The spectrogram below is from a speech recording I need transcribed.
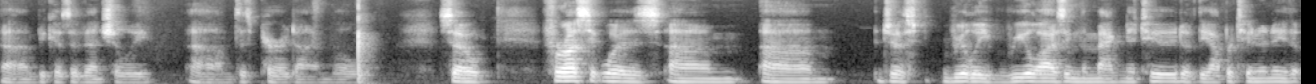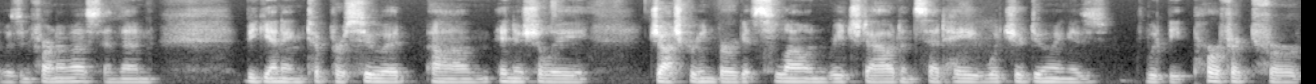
uh, because eventually um, this paradigm will. So, for us, it was um, um just really realizing the magnitude of the opportunity that was in front of us and then beginning to pursue it. Um, initially, Josh Greenberg at Sloan reached out and said, hey, what you're doing is would be perfect for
